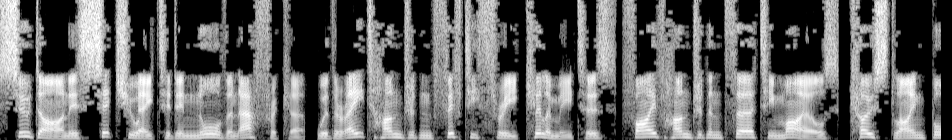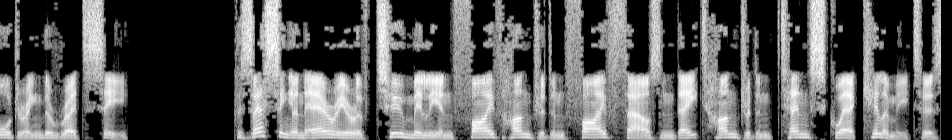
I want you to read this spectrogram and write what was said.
Sudan is situated in northern Africa, with a 853 kilometers (530 miles) coastline bordering the Red Sea possessing an area of 2,505,810 square kilometers,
